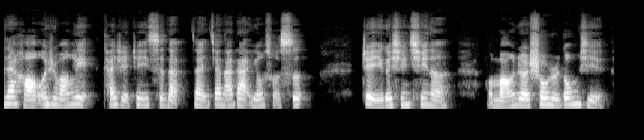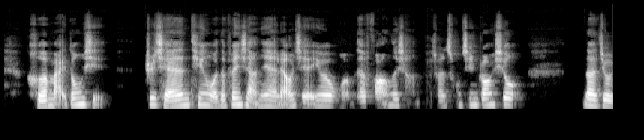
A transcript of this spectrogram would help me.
大家好，我是王丽。开始这一次的在加拿大有所思。这一个星期呢，我忙着收拾东西和买东西。之前听我的分享，你也了解，因为我们的房子想打算重新装修，那就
